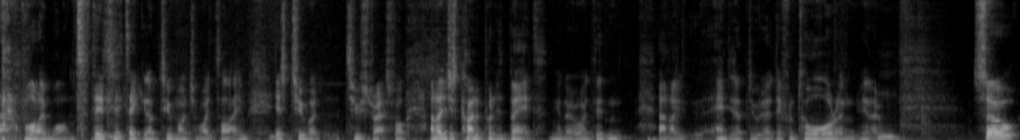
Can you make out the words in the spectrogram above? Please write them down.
what I want this is taking up too much of my time it's too much too stressful and I just kind of put it to bed you know I didn't and I ended up doing a different tour and you know Mm. so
